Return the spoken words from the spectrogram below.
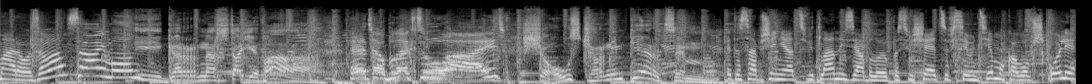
Морозова. Саймон. И Горностаева. Это Black to White. Шоу с черным перцем. Это сообщение от Светланы Зябловой посвящается всем тем, у кого в школе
